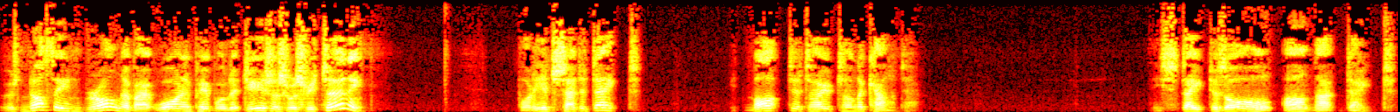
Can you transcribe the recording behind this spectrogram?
There was nothing wrong about warning people that Jesus was returning. But he had set a date. Marked it out on the calendar. He staked us all on that date.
